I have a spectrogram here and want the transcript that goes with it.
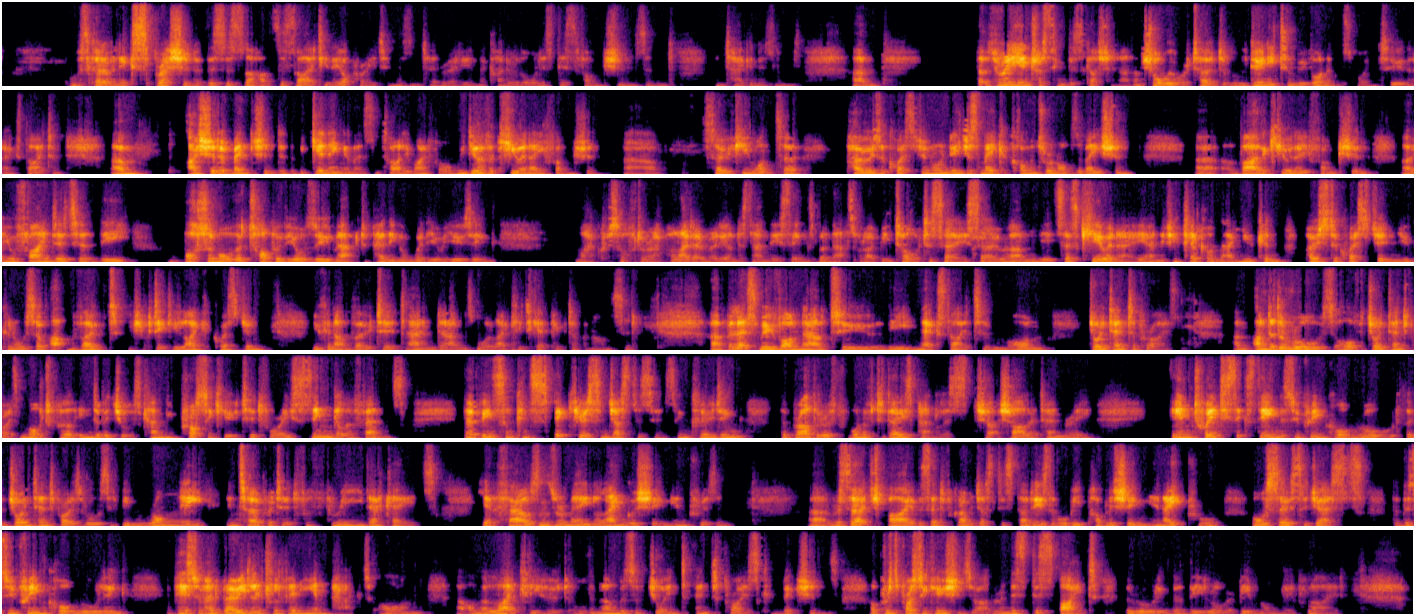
almost kind of an expression of this society they operate in, isn't it, really? And the kind of all its dysfunctions and antagonisms. Um, that was a really interesting discussion. and I'm sure we'll return to it, but we do need to move on at this point to the next item. Um, I should have mentioned at the beginning, and that's entirely my fault, we do have a Q&A function. Uh, so if you want to pose a question or indeed just make a comment or an observation uh, via the Q&A function, uh, you'll find it at the bottom or the top of your Zoom app, depending on whether you're using Microsoft or Apple. I don't really understand these things, but that's what I've been told to say. So um, it says Q&A, and if you click on that, you can post a question. You can also upvote if you particularly like a question. You can upvote it, and um, it's more likely to get picked up and answered. Uh, but let's move on now to the next item on joint enterprise. Um, under the rules of joint enterprise, multiple individuals can be prosecuted for a single offence there have been some conspicuous injustices, including the brother of one of today's panelists, Charlotte Henry. in 2016, the Supreme Court ruled that joint enterprise rules had been wrongly interpreted for three decades, yet thousands remain languishing in prison. Uh, research by the Centre for Crime and Justice Studies that we'll be publishing in April also suggests that the Supreme Court ruling appears to have had very little, if any, impact on, on the likelihood or the numbers of joint enterprise convictions, or prosecutions rather, and this despite the ruling that the law had been wrongly applied.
